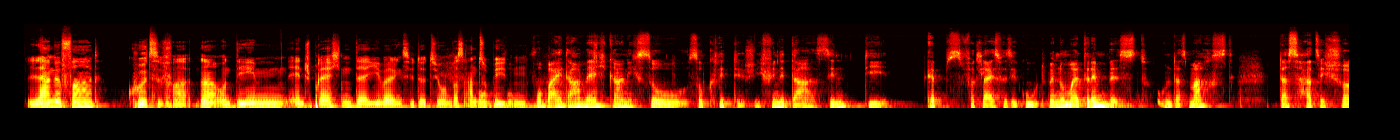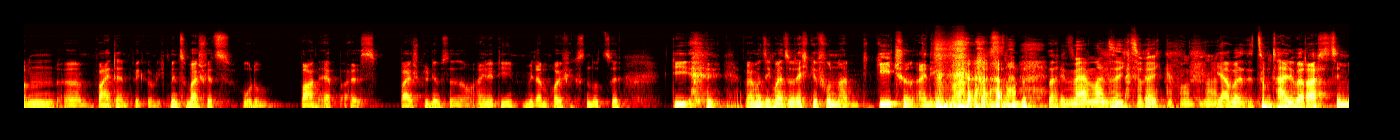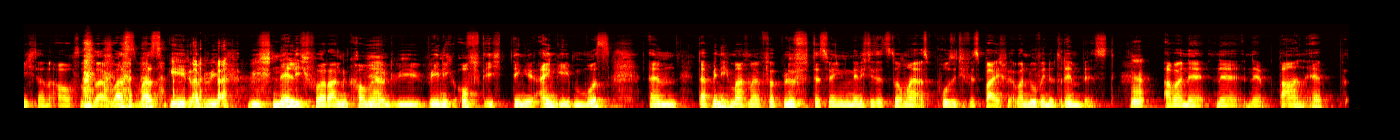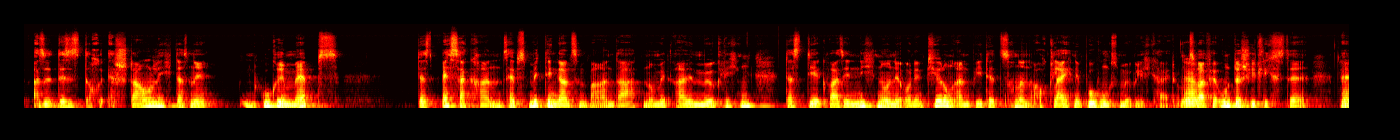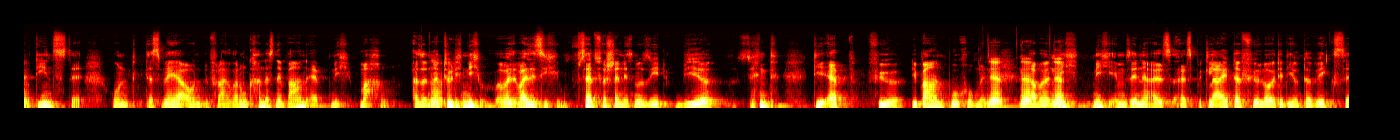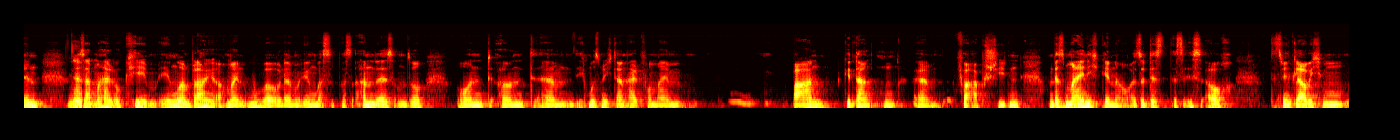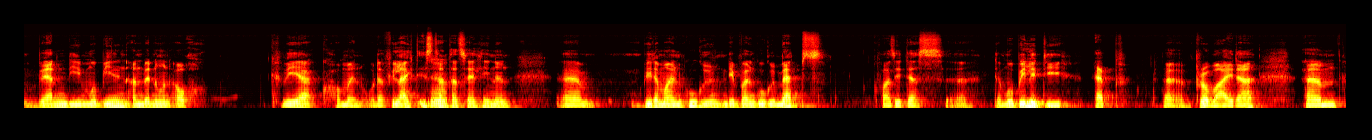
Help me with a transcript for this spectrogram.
Lange Fahrt, kurze Fahrt. Ne? Und dementsprechend der jeweiligen Situation was anzubieten. Wo, wo, wobei da wäre ich gar nicht so, so kritisch. Ich finde, da sind die Apps vergleichsweise gut. Wenn du mal drin bist und das machst, das hat sich schon äh, weiterentwickelt. Ich bin zum Beispiel jetzt, wo du Bahn-App als Beispiel nimmst, das ist auch eine, die ich mit am häufigsten nutze, die, wenn man sich mal zurechtgefunden hat, die geht schon einigermaßen. wenn man sich zurechtgefunden hat. Ja, aber zum Teil überrascht sie mich dann auch, sozusagen, was, was geht und wie, wie schnell ich vorankomme ja. und wie wenig oft ich Dinge eingeben muss. Ähm, da bin ich manchmal verblüfft, deswegen nenne ich das jetzt nochmal als positives Beispiel, aber nur wenn du drin bist. Ja. Aber eine, eine, eine Bahn-App, also das ist doch erstaunlich, dass eine Google Maps das besser kann, selbst mit den ganzen Bahndaten und mit allem Möglichen, dass dir quasi nicht nur eine Orientierung anbietet, sondern auch gleich eine Buchungsmöglichkeit. Und ja. zwar für unterschiedlichste äh, ja. Dienste. Und das wäre ja auch eine Frage, warum kann das eine Bahn-App nicht machen? Also ja. natürlich nicht, weil, weil sie sich Selbstverständnis nur sieht, wir sind die App für die Bahnbuchungen. Aber Nicht, nicht im Sinne als, als Begleiter für Leute, die unterwegs sind. Dann sagt man halt, okay, irgendwann brauche ich auch mein Uber oder irgendwas was anderes und so. Und, und ähm, ich muss mich dann halt von meinem Bahngedanken ähm, verabschieden. Und das meine ich genau. Also das, das ist auch, deswegen glaube ich, werden die mobilen Anwendungen auch quer kommen. Oder vielleicht ist ja. dann tatsächlich ein, ähm, wieder mal ein Google, in dem Fall ein Google Maps, quasi das, äh, der Mobility-App-Provider, äh, ähm,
